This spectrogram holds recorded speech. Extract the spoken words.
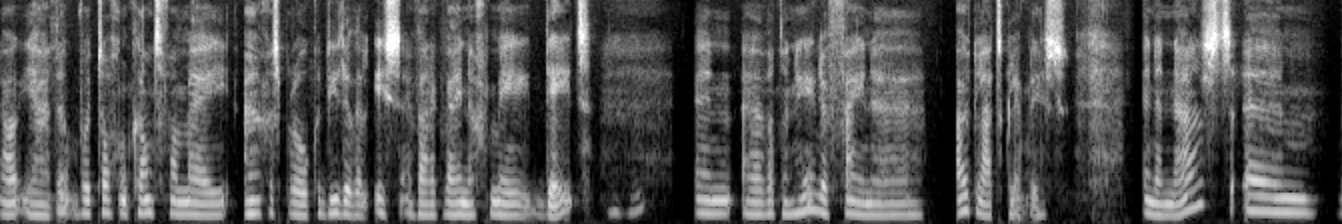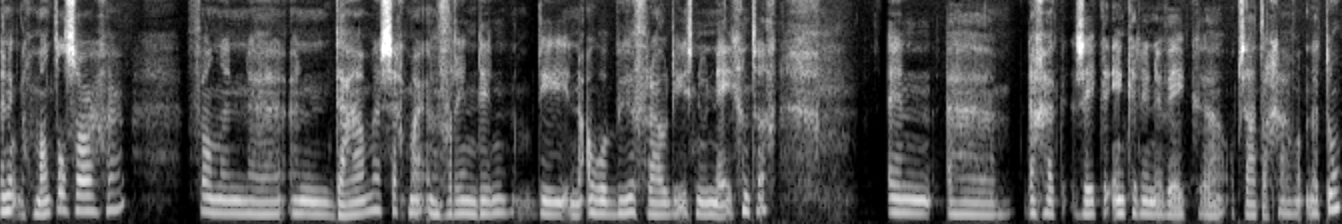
Nou ja, er wordt toch een kant van mij aangesproken die er wel is en waar ik weinig mee deed. Mm -hmm. En uh, wat een hele fijne uitlaatklep is. En daarnaast um, ben ik nog mantelzorger van een, uh, een dame, zeg maar een vriendin, die, een oude buurvrouw, die is nu 90. En uh, daar ga ik zeker één keer in de week op zaterdagavond naartoe.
